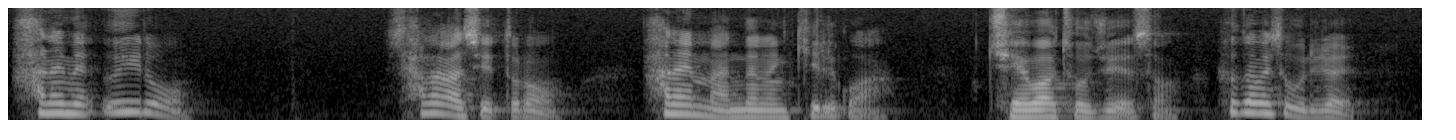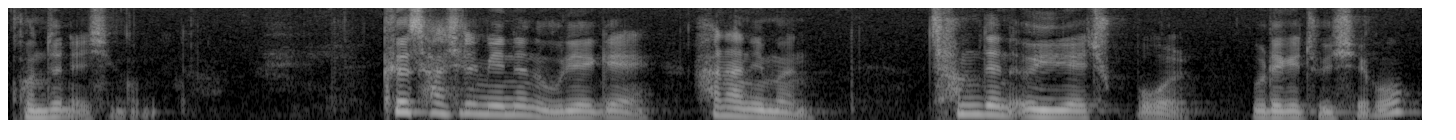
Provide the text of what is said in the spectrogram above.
하나님의 의로 살아갈 수 있도록 하나님 만나는 길과 죄와 저주에서 흑암에서 우리를 건져내신 겁니다. 그 사실 믿는 우리에게 하나님은 참된 의의 축복을 우리에게 주시고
